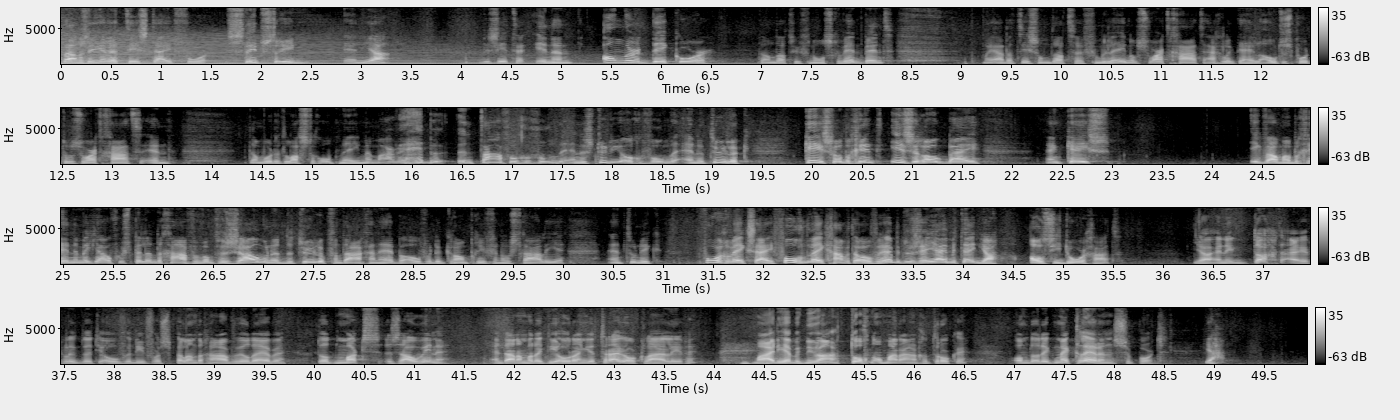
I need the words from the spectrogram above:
Dames en heren, het is tijd voor Slipstream. En ja, we zitten in een ander decor dan dat u van ons gewend bent. Maar ja, dat is omdat eh, Formule 1 op zwart gaat, eigenlijk de hele autosport op zwart gaat. En dan wordt het lastig opnemen. Maar we hebben een tafel gevonden en een studio gevonden. En natuurlijk, Kees van der Grint is er ook bij. En Kees, ik wou maar beginnen met jouw voorspellende gaven. Want we zouden het natuurlijk vandaag gaan hebben over de Grand Prix van Australië. En toen ik vorige week zei, volgende week gaan we het over hebben. Toen zei jij meteen, ja, als hij doorgaat. Ja, en ik dacht eigenlijk dat je over die voorspellende gave wilde hebben dat Max zou winnen. En daarom had ik die oranje trui al klaar liggen. Maar die heb ik nu aan, toch nog maar aangetrokken, omdat ik McLaren support. Ja,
